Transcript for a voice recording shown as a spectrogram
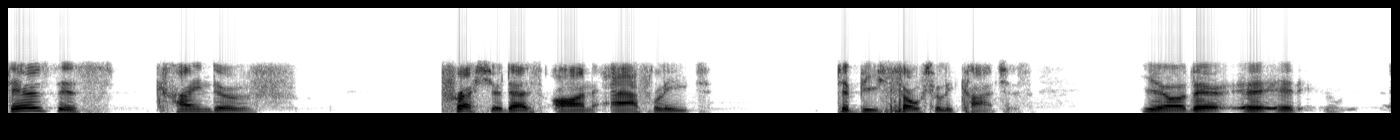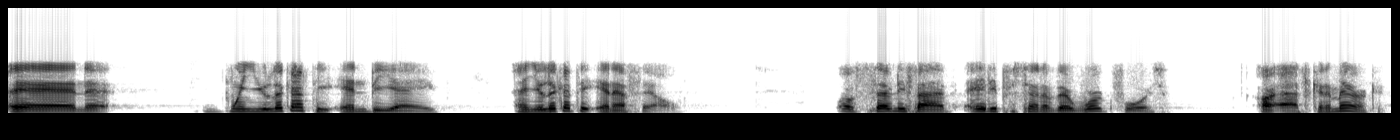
there's this kind of pressure that's on athletes to be socially conscious. You know, there it, and when you look at the NBA and you look at the NFL, well, 75, 80% of their workforce are African Americans,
